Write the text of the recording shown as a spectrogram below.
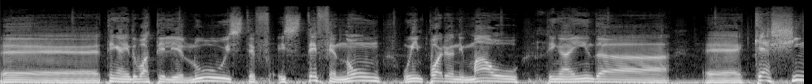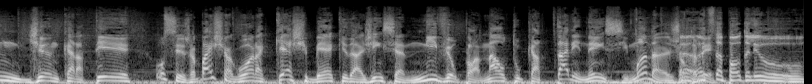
é, tem ainda o Ateliê Lu, Stef, Stefenon, o Empório Animal, tem ainda é, Cashin Jan Karatê, ou seja, baixe agora cashback da agência Nível Planalto Catarinense. Manda, JB. É, antes da pauta ali, o,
